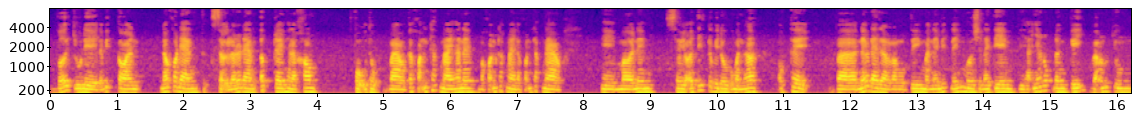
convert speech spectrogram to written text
Với chủ đề là Bitcoin nó có đang thực sự là nó đang uptrend hay là không phụ thuộc vào các khoảnh khắc này ha anh em và khoảnh khắc này là khoảnh khắc nào thì mời anh em theo dõi tiếp cái video của mình ha. Ok, và nếu đây là lần đầu tiên mà anh em biết đến motion ATM thì hãy nhấn nút đăng ký và nút chuông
